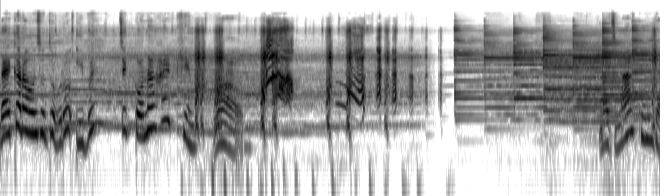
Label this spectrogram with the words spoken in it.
날카로운 손톱으로 입을 찢거나 핥힘. 와우. 마지막 공격.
